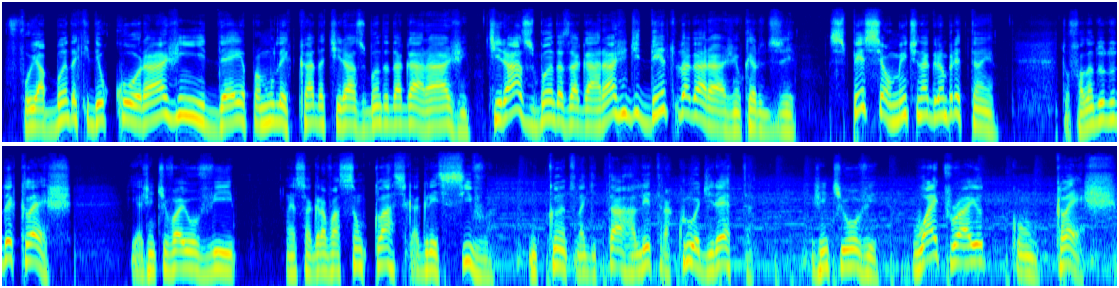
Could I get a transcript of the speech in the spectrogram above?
foi a banda que deu coragem e ideia para a molecada tirar as bandas da garagem. Tirar as bandas da garagem de dentro da garagem, eu quero dizer. Especialmente na Grã-Bretanha. Estou falando do The Clash. E a gente vai ouvir essa gravação clássica, agressiva, no canto, na guitarra, letra crua direta. A gente ouve White Riot com Clash.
